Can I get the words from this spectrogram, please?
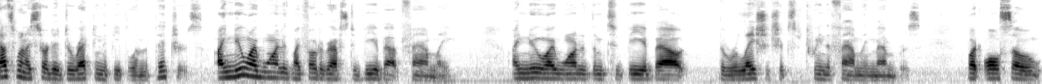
That's when I started directing the people in the pictures. I knew I wanted my photographs to be about family. I knew I wanted them to be about the relationships between the family members, but also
